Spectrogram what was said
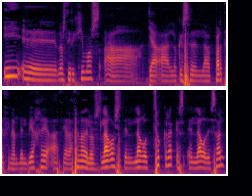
y eh, nos dirigimos a, ya a lo que es la parte final del viaje hacia la zona de los lagos, del lago Chokra, que es el lago de sal,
